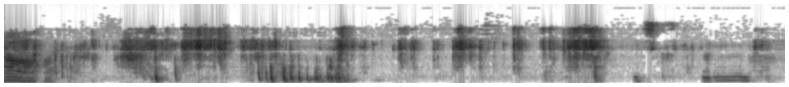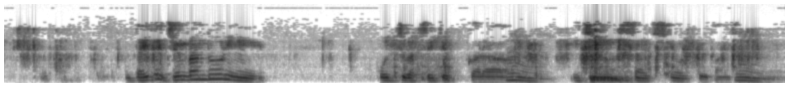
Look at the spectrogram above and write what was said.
ああ、はいはい。うん大体順番通りに、オッズがついていくから、うん。1、2、3、1、4っていう感じですね。うん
